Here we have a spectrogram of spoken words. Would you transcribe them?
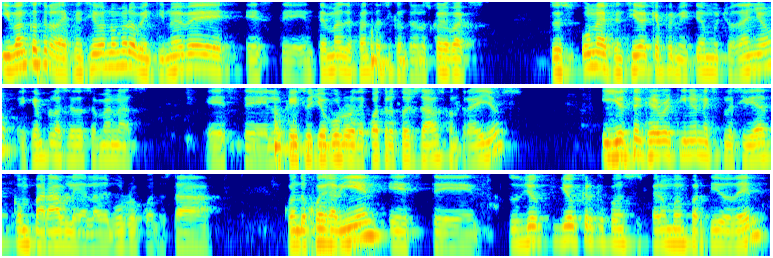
y van contra la defensiva número 29 este, en temas de fantasy contra los corebacks. Entonces, una defensiva que ha permitido mucho daño. Ejemplo, hace dos semanas, este, lo que hizo Joe Burrow de cuatro touchdowns contra ellos. Y Justin Herbert tiene una explosividad comparable a la de Burrow cuando está, cuando juega bien. Este, entonces yo, yo creo que podemos esperar un buen partido de él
